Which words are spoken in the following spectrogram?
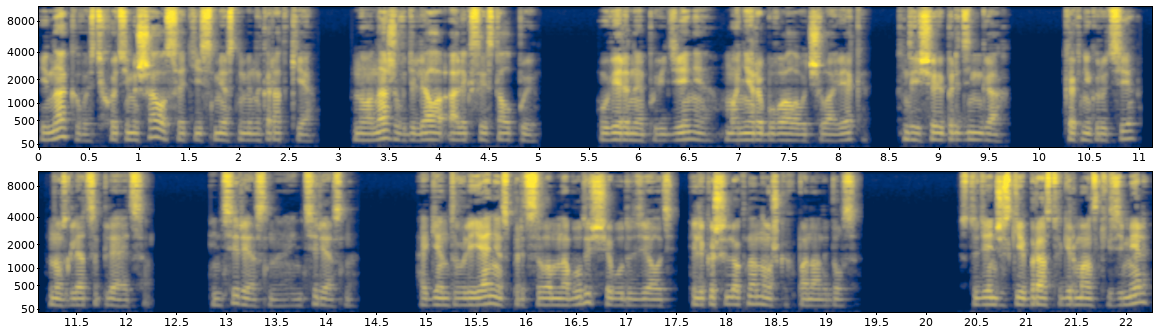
Инаковость хоть и мешала сойти с местными на коротке, но она же выделяла Алекса из толпы. Уверенное поведение, манеры бывалого человека, да еще и при деньгах. Как ни крути, но взгляд цепляется. Интересно, интересно. Агенты влияния с прицелом на будущее будут делать или кошелек на ножках понадобился? Студенческие братства германских земель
